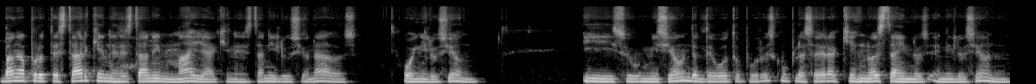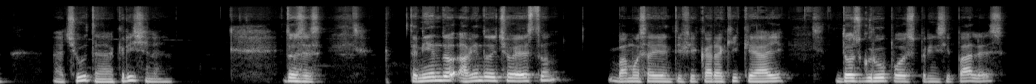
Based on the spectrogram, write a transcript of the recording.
Van a protestar quienes están en maya, quienes están ilusionados o en ilusión. Y su misión del devoto puro es complacer a quien no está en ilusión, a Chuta, a Krishna. Entonces, teniendo, habiendo dicho esto, vamos a identificar aquí que hay dos grupos principales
